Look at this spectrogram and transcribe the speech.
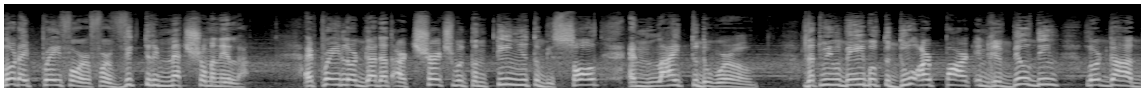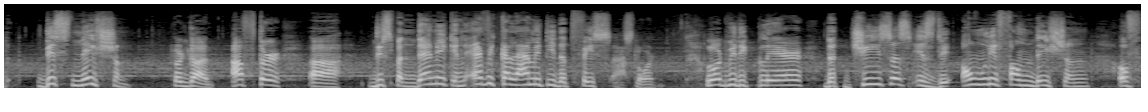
Lord, I pray for, for Victory Metro Manila. I pray, Lord God, that our church will continue to be salt and light to the world. That we will be able to do our part in rebuilding, Lord God, this nation, Lord God, after uh, this pandemic and every calamity that faces us, Lord. Lord, we declare that Jesus is the only foundation of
